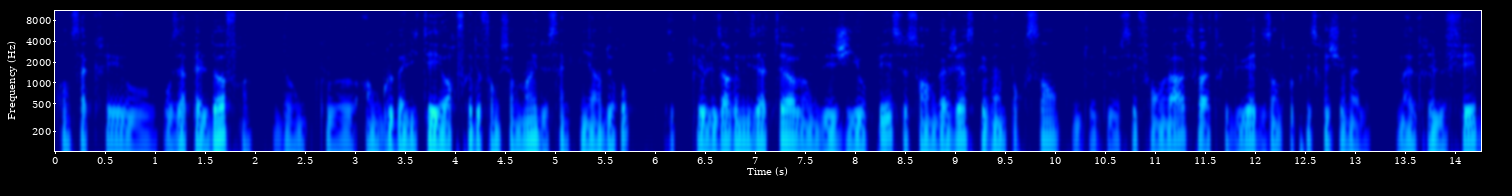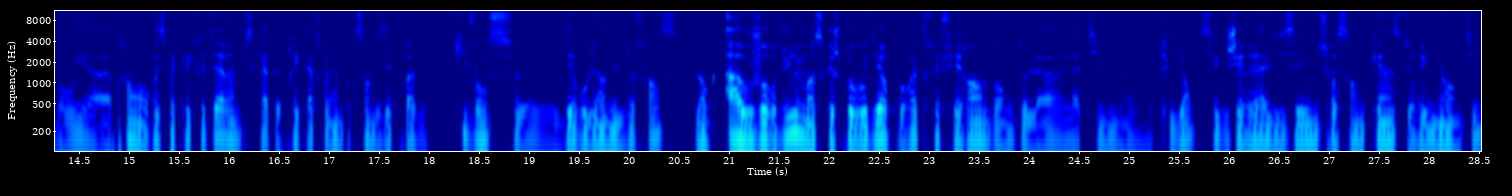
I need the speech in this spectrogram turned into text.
consacré aux, appels d'offres, donc euh, en globalité et hors frais de fonctionnement, est de 5 milliards d'euros et que les organisateurs donc, des JOP se sont engagés à ce que 20% de, ces fonds-là soient attribués à des entreprises régionales. Malgré le fait, bon, après on respecte les critères, hein, puisqu'il y a à peu près 80% des épreuves qui vont se dérouler en Ile-de-France. Donc à aujourd'hui, moi ce que je peux vous dire pour être référent donc, de la, team euh, client, c'est que j'ai réalisé une 75 de réunions en Teams.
